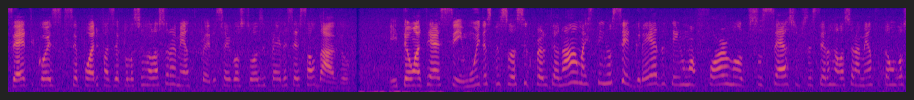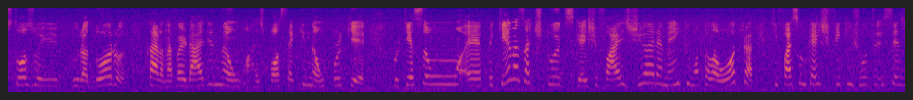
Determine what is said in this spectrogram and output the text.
sete coisas que você pode fazer pelo seu relacionamento para ele ser gostoso e para ele ser saudável. Então, até assim, muitas pessoas ficam perguntando: ah, mas tem um segredo, tem uma fórmula de sucesso para vocês terem um relacionamento tão gostoso e duradouro? Cara, na verdade, não. A resposta é que não. Por quê? Porque são é, pequenas atitudes que a gente faz diariamente, uma pela outra, que faz com que a gente fique junto e seja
